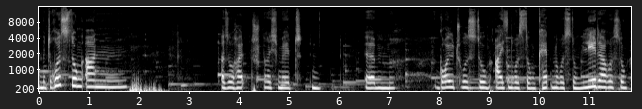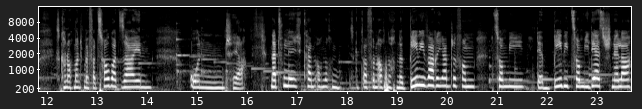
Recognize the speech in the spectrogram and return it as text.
mit Rüstung an. Also halt, sprich mit ähm, Goldrüstung, Eisenrüstung, Kettenrüstung, Lederrüstung. Es kann auch manchmal verzaubert sein. Und ja, natürlich kann auch noch ein, es gibt davon auch noch eine Baby-Variante vom Zombie. Der Baby-Zombie, der ist schneller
